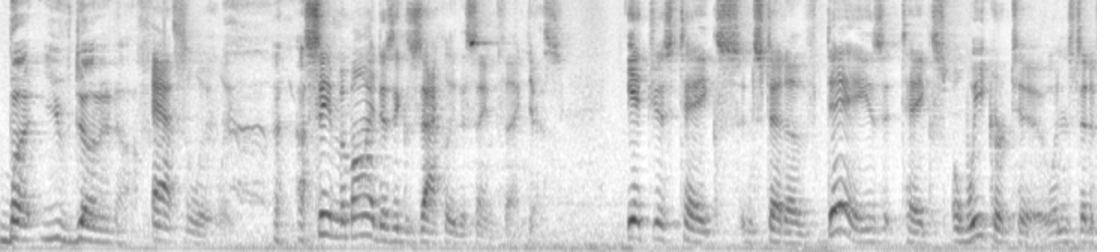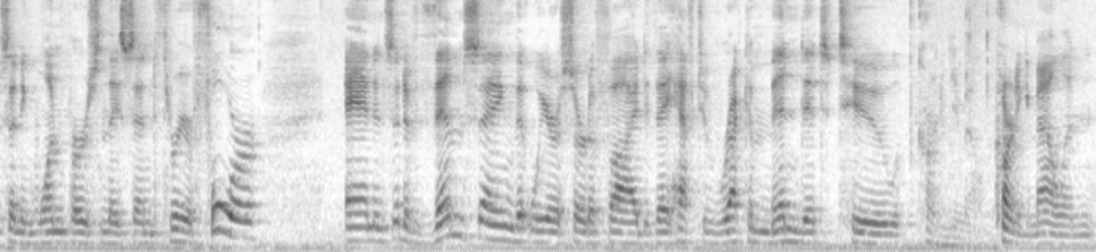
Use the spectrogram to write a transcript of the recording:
but you've done enough. Absolutely. CMMI does exactly the same thing. Yes. It just takes, instead of days, it takes a week or two. Instead of sending one person, they send three or four. And instead of them saying that we are certified, they have to recommend it to Carnegie Mellon. Carnegie Mellon,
